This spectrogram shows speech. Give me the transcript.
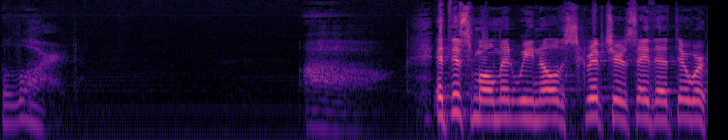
the Lord. Oh. At this moment, we know the scriptures say that there were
